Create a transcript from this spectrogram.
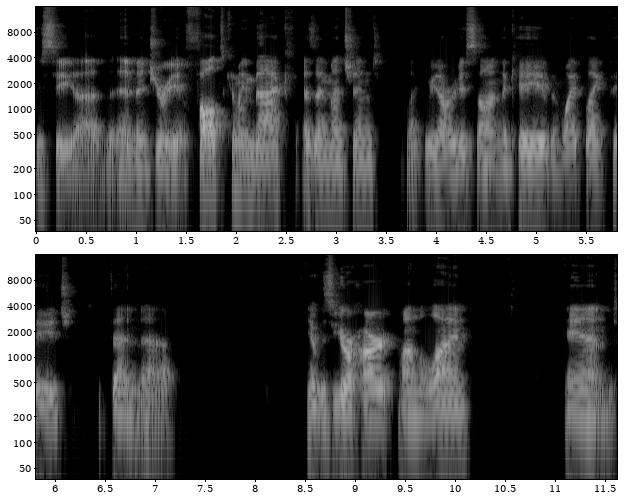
we see uh, the imagery of fault coming back, as I mentioned, like we already saw in the cave and white blank page. Then uh, it was your heart on the line, and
